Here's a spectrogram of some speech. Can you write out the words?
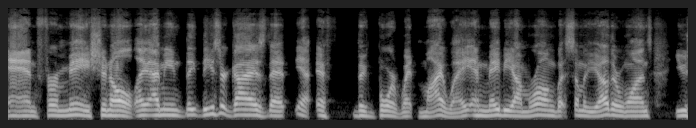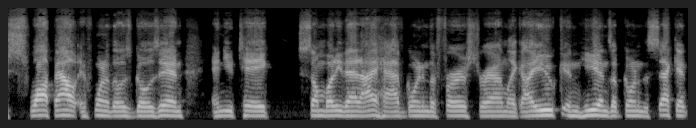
and for me, Shenault. Like I mean, th- these are guys that yeah, if the board went my way, and maybe I'm wrong, but some of the other ones you swap out if one of those goes in, and you take somebody that I have going in the first round, like Aiyuk, and he ends up going in the second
